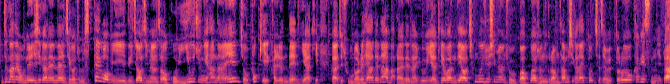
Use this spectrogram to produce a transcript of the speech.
아무튼간에 오늘 이 시간에는 제가 좀 스펙업이 늦어지면서 그 이유 중에 하나인 저 뽑기 관련된 이야기, 그러니까 이제 존버를 해야 되나 말아야 되나 요 이야기 해봤는데요. 참고해 주시면 좋을 것 같고요. 저는 그럼 다음 시간에 또 찾아뵙도록 하겠습니다.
